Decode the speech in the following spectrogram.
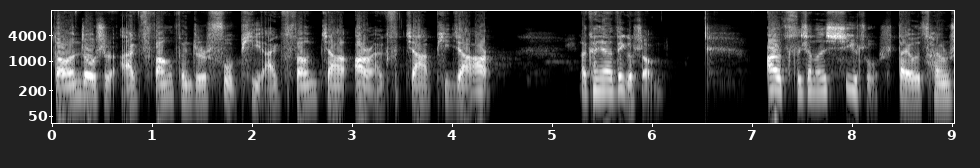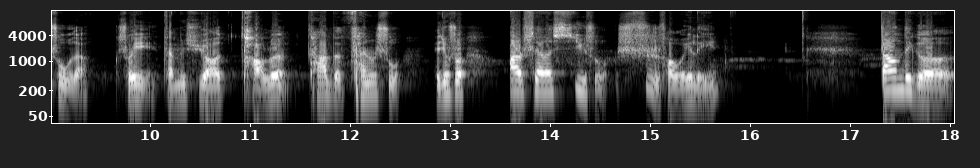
导完之后是 x 方分之负 p(x) 方加 2x 加 p 加2。来看一下这个时候，二次项的系数是带有参数的，所以咱们需要讨论它的参数，也就是说二次项的系数是否为零。当这个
